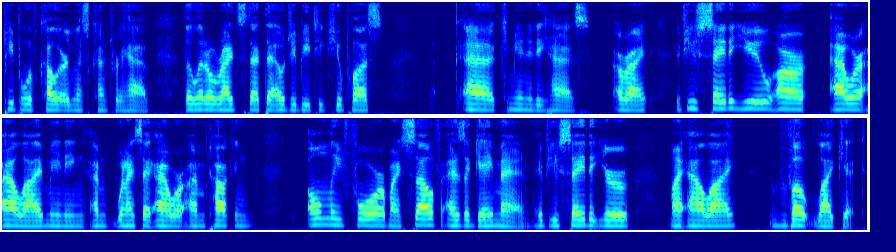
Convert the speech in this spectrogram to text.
people of color in this country have, the little rights that the LGBTQ plus uh, community has. All right, if you say that you are our ally, meaning I'm, when I say our, I'm talking only for myself as a gay man. If you say that you're my ally, vote like it.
